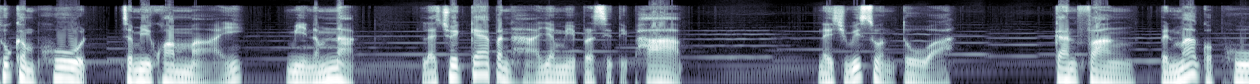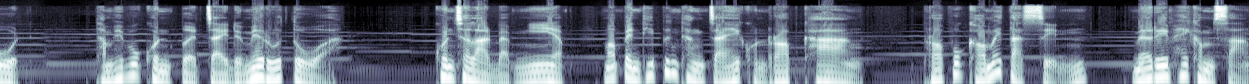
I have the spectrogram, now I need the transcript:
ทุกคำพูดจะมีความหมาย มีน้ำหนัก และช่วยแก้ปัญหาอย่างมีประสิทธิภาพ ในชีวิตส่วนตัว การฟังเป็นมากกว่าพูดทำให้ผู้คนเปิดใจโดยไม่รู้ตัว คนฉลาดแบบเงียบมักเป็นที่พึ่งทางใจให้คนรอบข้าง เพราะพวกเขาไม่ตัดสิน ไม่รีบให้คำสั่ง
